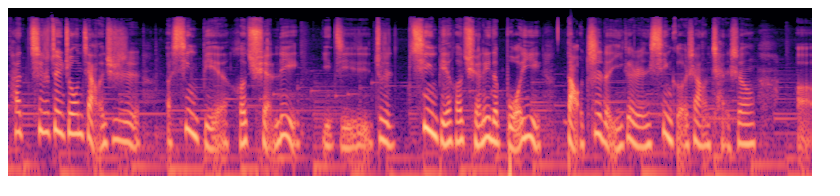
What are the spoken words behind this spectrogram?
它其实最终讲的就是呃性别和权利，以及就是性别和权利的博弈导致了一个人性格上产生呃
